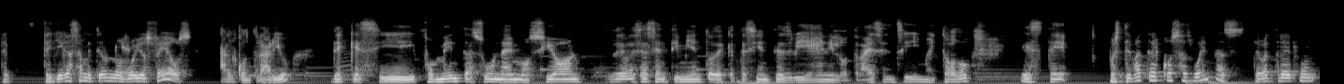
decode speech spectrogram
te, te llegas a meter unos rollos feos. Al contrario, de que si fomentas una emoción, ese sentimiento de que te sientes bien y lo traes encima y todo, este, pues te va a traer cosas buenas, te va a traer un,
